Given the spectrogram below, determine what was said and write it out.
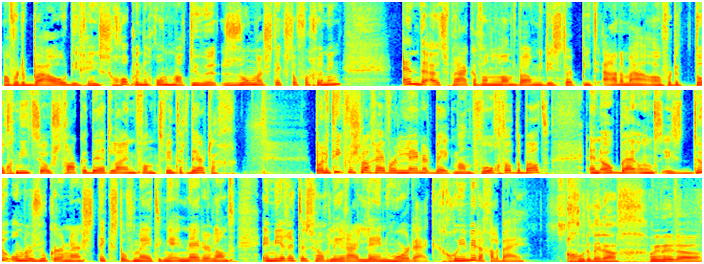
over de bouw die geen schop in de grond mag duwen zonder stikstofvergunning. En de uitspraken van landbouwminister Piet Adema over de toch niet zo strakke deadline van 2030. Politiek verslaggever Leonard Beekman volgt dat debat. En ook bij ons is de onderzoeker naar stikstofmetingen in Nederland, emeritus hoogleraar Leen Hoordijk. Goedemiddag allebei. Goedemiddag. Goedemiddag.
